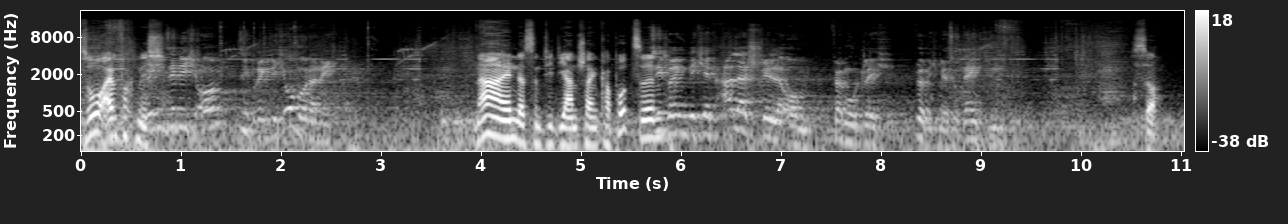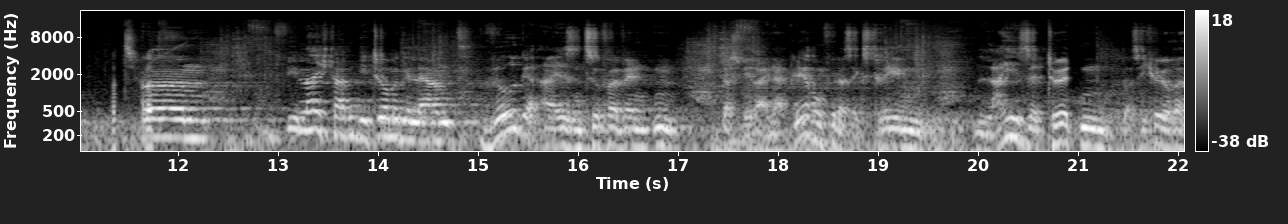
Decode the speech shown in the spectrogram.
So einfach nicht. Bringen sie dich um? Sie bringen dich um, oder nicht? Nein, das sind die, die anscheinend kaputt Sie sind. bringen dich in aller Stille um. Vermutlich. Würde ich mir so denken. So. Was, was? Ähm, vielleicht haben die Türme gelernt, Würgeeisen zu verwenden. Das wäre eine Erklärung für das extrem leise Töten, das ich höre.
